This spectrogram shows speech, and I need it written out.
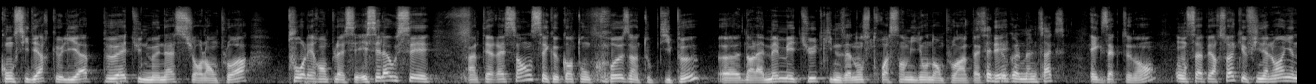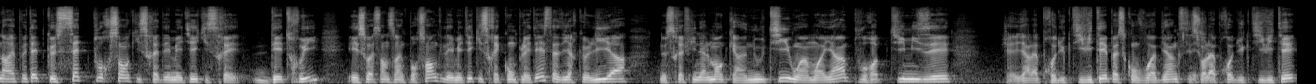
considèrent que l'IA peut être une menace sur l'emploi pour les remplacer. Et c'est là où c'est intéressant, c'est que quand on creuse un tout petit peu, euh, dans la même étude qui nous annonce 300 millions d'emplois impactés... Celle de Goldman Sachs Exactement. On s'aperçoit que finalement, il n'y en aurait peut-être que 7% qui seraient des métiers qui seraient détruits et 65% des métiers qui seraient complétés, c'est-à-dire que l'IA ne serait finalement qu'un outil ou un moyen pour optimiser j'allais dire la productivité, parce qu'on voit bien que c'est sur la productivité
